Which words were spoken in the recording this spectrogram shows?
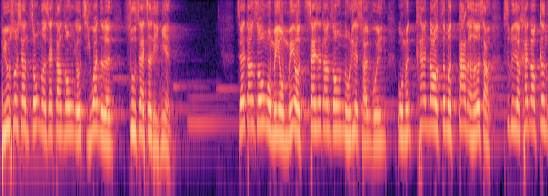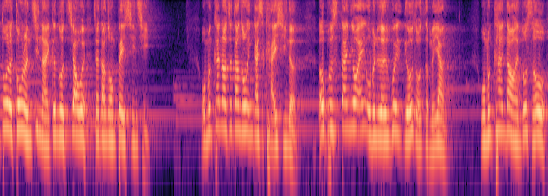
比如说像中和在当中有几万的人住在这里面，在当中我们有没有在这当中努力的传福音？我们看到这么大的禾场，是不是要看到更多的工人进来，更多教会在当中被兴起？我们看到这当中应该是开心的，而不是担忧。哎，我们的人会流走怎么样？我们看到很多时候，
